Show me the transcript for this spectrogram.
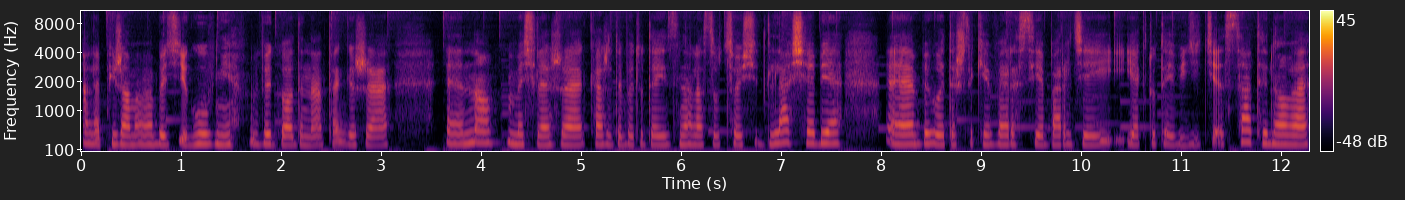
ale piżama ma być głównie wygodna, także e, no myślę, że każdy by tutaj znalazł coś dla siebie. E, były też takie wersje bardziej, jak tutaj widzicie, satynowe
